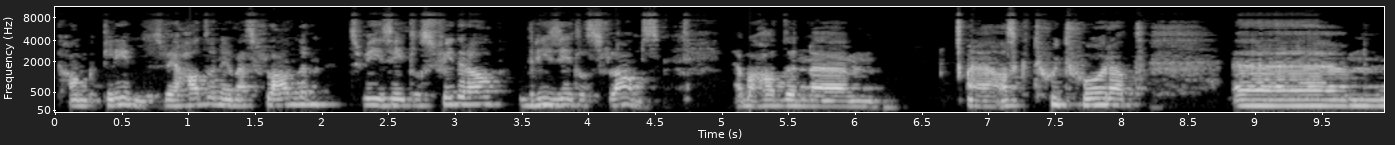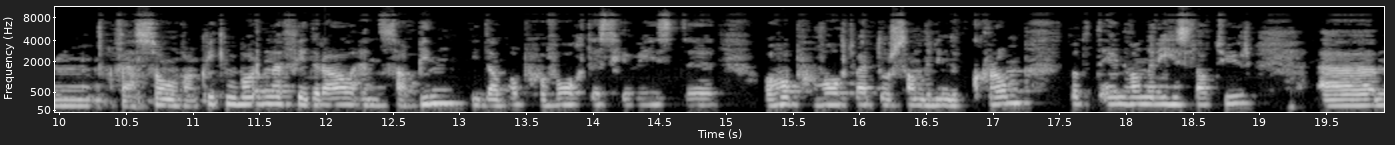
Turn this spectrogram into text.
gaan bekleden. Dus wij hadden in West-Vlaanderen twee zetels federaal, drie zetels Vlaams. En we hadden, uh, als ik het goed voor had, Vincent van Quickenborne, federaal, en Sabine, die dan opgevolgd is geweest, uh, of opgevolgd werd door Sandrine de Krom tot het einde van de legislatuur. Um,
